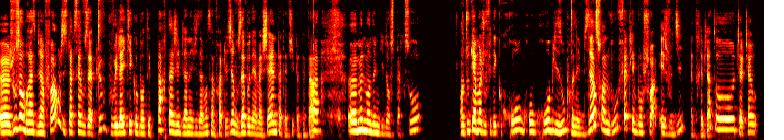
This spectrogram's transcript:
Euh, je vous embrasse bien fort, j'espère que ça vous a plu. Vous pouvez liker, commenter, partager bien évidemment, ça me fera plaisir. Vous abonner à ma chaîne, patati patata, euh, me demander une guidance perso. En tout cas, moi, je vous fais des gros, gros, gros bisous. Prenez bien soin de vous, faites les bons choix et je vous dis à très bientôt. Ciao, ciao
